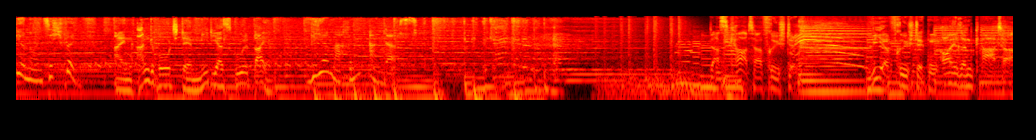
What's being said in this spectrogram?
M945. Ein Angebot der Media School Bayern. Wir machen anders. Das Katerfrühstück. Wir frühstücken euren Kater.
